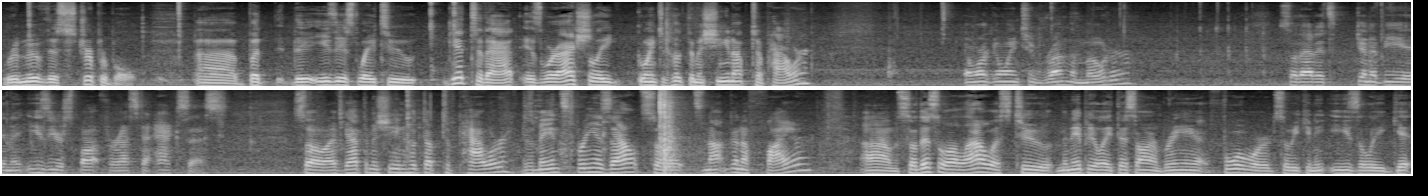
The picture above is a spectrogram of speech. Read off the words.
remove this stripper bolt. Uh, but the easiest way to get to that is we're actually going to hook the machine up to power and we're going to run the motor so that it's going to be in an easier spot for us to access. So I've got the machine hooked up to power. The main spring is out so it's not going to fire. Um, so this will allow us to manipulate this arm, bringing it forward so we can easily get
